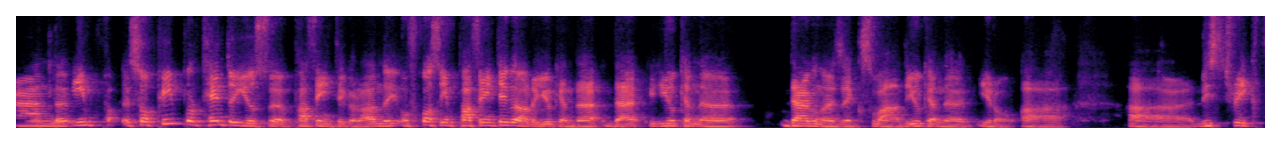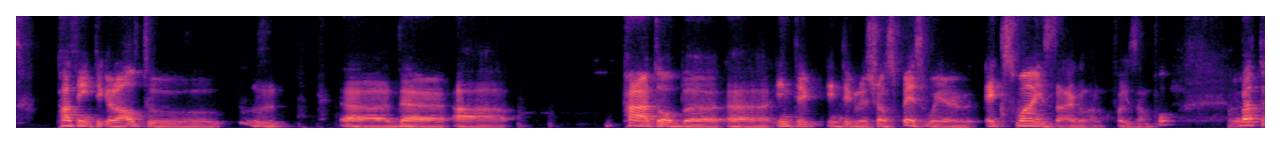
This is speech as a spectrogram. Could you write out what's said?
And okay. in, so people tend to use uh, path integral, and of course in path integral you can that you can diagonalize x1. You can you know restrict path integral to the part of the uh, integ integration space where x1 is diagonal, for example. But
